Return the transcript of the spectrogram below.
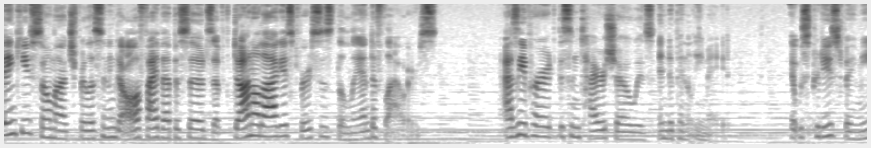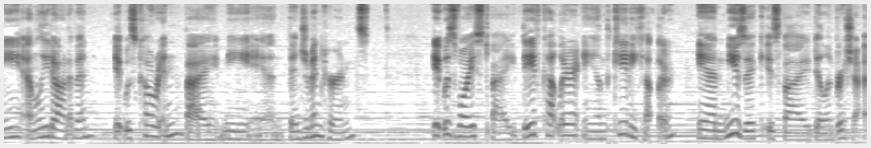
Thank you so much for listening to all five episodes of Donald August versus the Land of Flowers. As you've heard, this entire show is independently made. It was produced by me, Emily Donovan. It was co written by me and Benjamin Kerns. It was voiced by Dave Cutler and Katie Cutler, and music is by Dylan Burchett.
